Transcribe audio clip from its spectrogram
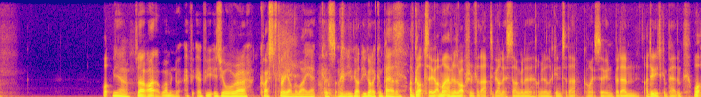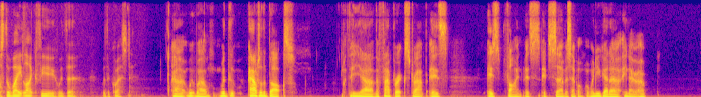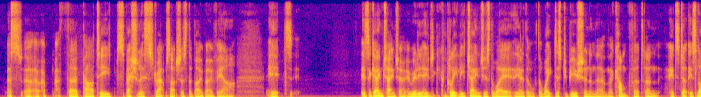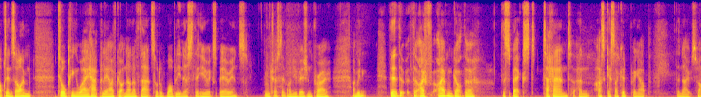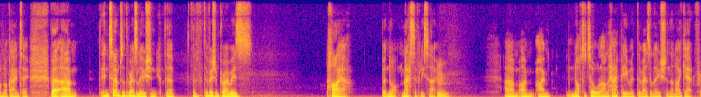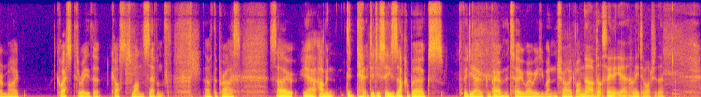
What? Yeah. So I, I mean, have, have you, is your uh, Quest Three on the way yet? Because I mean, you got you got to compare them. I've got to. I might have another option for that, to be honest. So I'm gonna I'm gonna look into that quite soon. But um, I do need to compare them. What's the weight like for you with the with the Quest? Uh, well, with the out of the box, the uh, the fabric strap is is fine. It's it's serviceable. But when you get a you know a a, a, third party specialist strap such as the Bobo VR, it it's a game changer. It really it completely changes the way you know the the weight distribution and the, the comfort, and it's just it's locked in. So I'm talking away happily. I've got none of that sort of wobbliness that you experience. Interesting on your Vision Pro. I mean, the, the, the I've, I haven't got the the specs to hand, and I guess I could bring up the notes, but I'm not going to. But um, in terms of the resolution, the, the, the Vision Pro is higher, but not massively so. Mm. Um, I'm I'm not at all unhappy with the resolution that I get from my Quest Three that costs one seventh of the price. So yeah, I mean, did did you see Zuckerberg's video comparing the two where he went and tried one? No, I've not seen it yet. I need to watch it then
